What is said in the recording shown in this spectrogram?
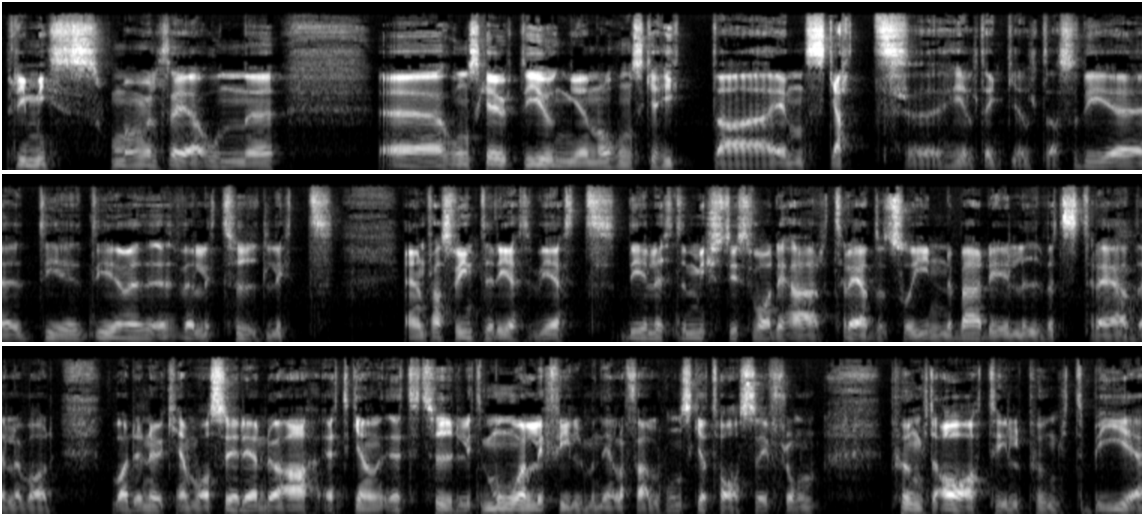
premiss, får man väl säga. Hon, eh, hon ska ut i djungeln och hon ska hitta en skatt eh, helt enkelt. Alltså det, det, det är väldigt tydligt Även fast vi inte vet, vet, det är lite mystiskt vad det här trädet så innebär, det är livets träd eller vad, vad det nu kan vara, så är det ändå ah, ett, ett tydligt mål i filmen i alla fall. Hon ska ta sig från punkt A till punkt B.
